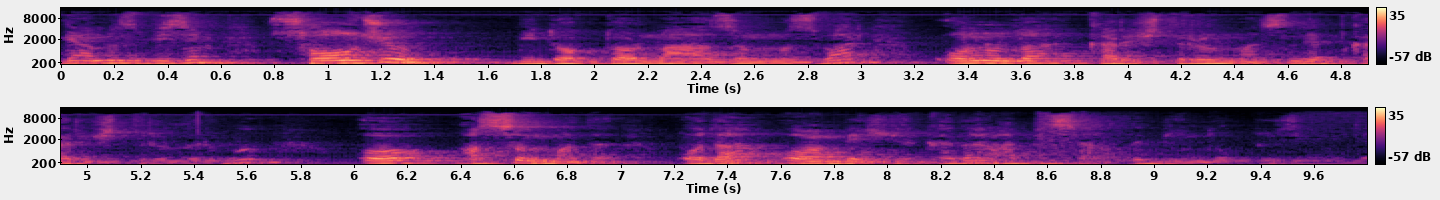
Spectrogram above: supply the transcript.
yalnız bizim solcu bir Doktor Nazım'ımız var. Onunla karıştırılmasın. Hep karıştırılır bu. O asılmadı. O da 15 yıl kadar hapis aldı 1920'de.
